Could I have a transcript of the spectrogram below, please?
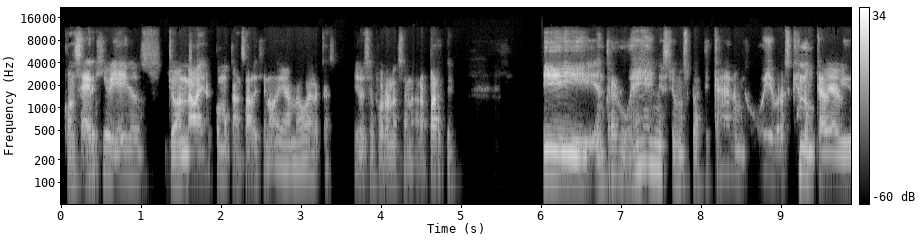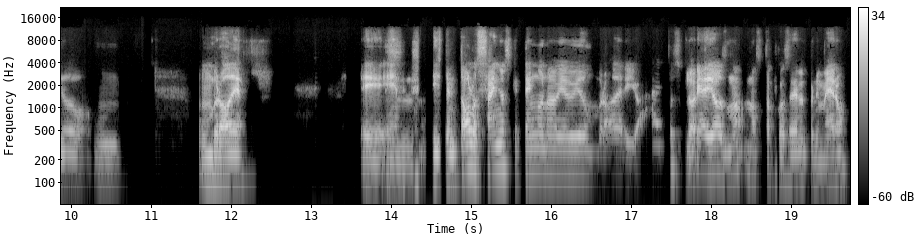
con Sergio y ellos, yo andaba ya como cansado, dije, no, ya me voy a la casa. Ellos se fueron a cenar aparte. Y entra Rubén, estuvimos platicando, me dijo, oye, bro, es que nunca había habido un, un brother eh, en, en todos los años que tengo no había habido un brother y yo, ay, pues gloria a Dios, ¿no? Nos tocó ser el primero.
